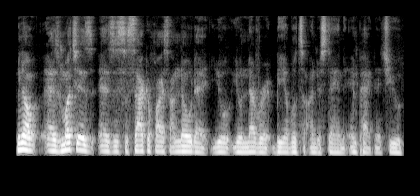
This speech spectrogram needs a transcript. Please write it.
you know, as much as as it's a sacrifice, I know that you'll you'll never be able to understand the impact that you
